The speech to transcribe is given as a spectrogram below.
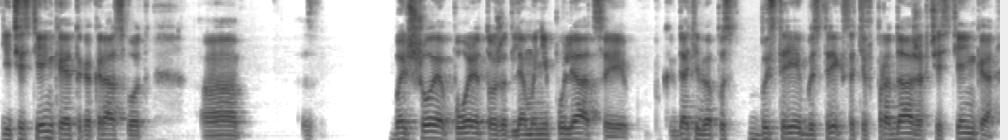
и частенько это как раз вот э, большое поле тоже для манипуляции, когда тебя быстрее быстрее, кстати, в продажах частенько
